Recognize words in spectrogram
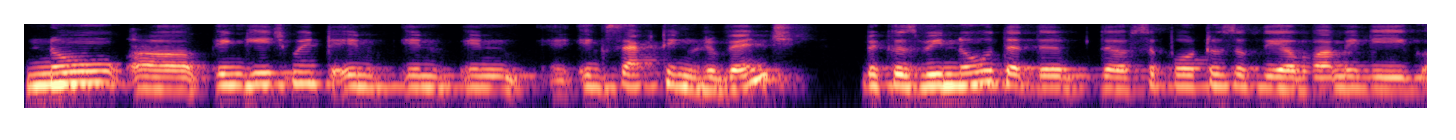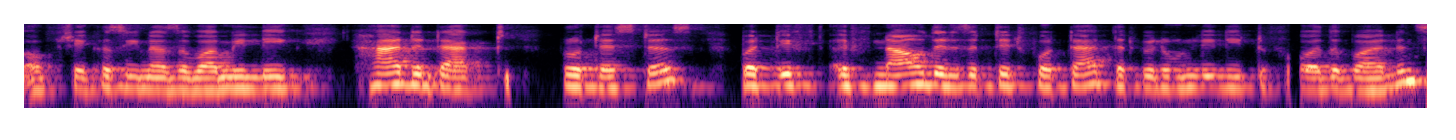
no uh, engagement in, in, in exacting revenge. Because we know that the, the supporters of the Awami League, of Sheikh Hasina's Awami League had attacked protesters. But if, if now there is a tit for tat, that will only lead to further violence.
